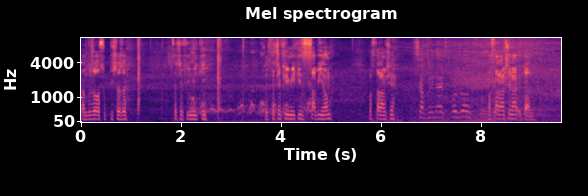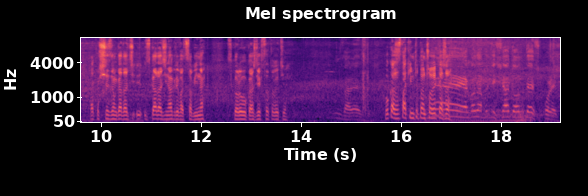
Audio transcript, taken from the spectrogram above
Tam dużo osób pisze, że chcecie filmiki, że chcecie filmiki z Sabiną. Postaram się, Sabina jest w porządku. postaram się na ten, jakoś się z nią gadać, zgadać i nagrywać Sabinę. Skoro Łukasz nie chce, to wiecie. Zależy. Łukasz jest takim typem człowieka, że... Nie, jak ona będzie chciała, to on też poleci.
